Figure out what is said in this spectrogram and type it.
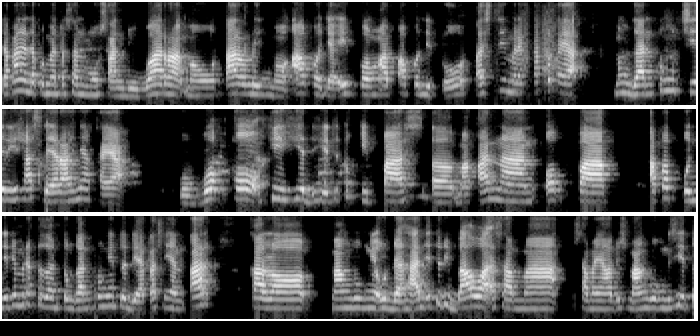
jangan ada pementasan mau sandiwara, mau taling, mau apa, jaipong, apa pun itu, pasti mereka tuh kayak menggantung ciri khas daerahnya kayak boboko, hihid, hihid itu kipas, eh, makanan, opak, apa pun. Jadi mereka gantung-gantungin tuh di atasnya. Ntar kalau manggungnya udahan itu dibawa sama sama yang habis manggung di situ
